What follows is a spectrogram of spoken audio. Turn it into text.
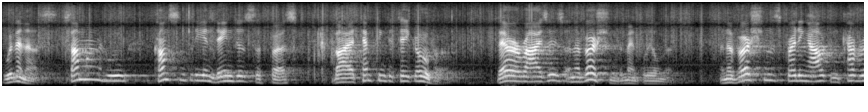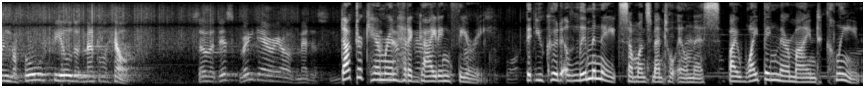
within us, someone who constantly endangers the first by attempting to take over. There arises an aversion to mental illness, an aversion spreading out and covering the whole field of mental health. So that this great area of medicine. Dr. Cameron had a guiding theory that you could eliminate someone's mental illness by wiping their mind clean.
